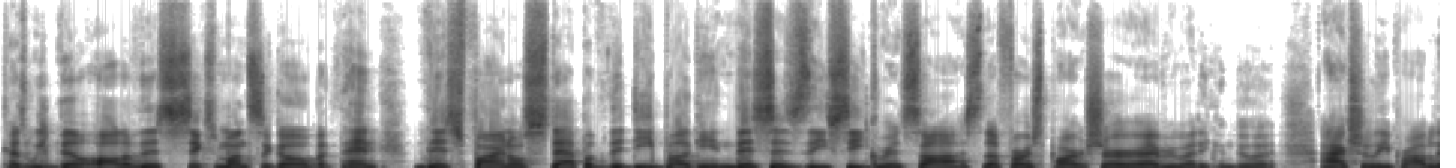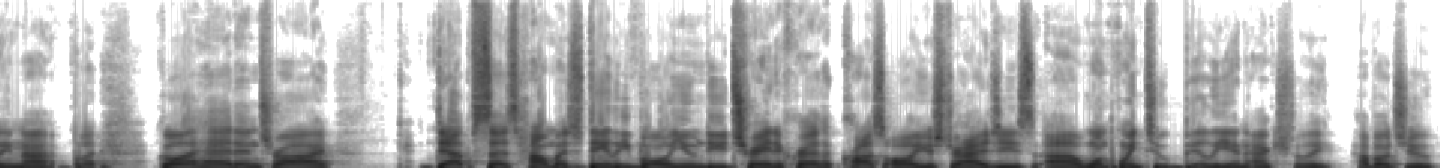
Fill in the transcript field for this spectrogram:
Because we built all of this six months ago. But then this final step of the debugging, this is the secret sauce. The first part, sure, everybody can do it. Actually, probably not. But go ahead and try. Depth says, how much daily volume do you trade across all your strategies? Uh, 1.2 billion, actually. How about you?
